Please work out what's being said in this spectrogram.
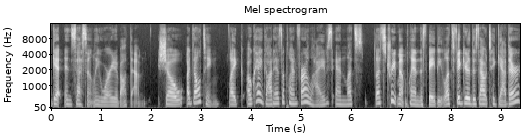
get incessantly worried about them. Show adulting. Like, okay, God has a plan for our lives and let's let's treatment plan this baby. Let's figure this out together.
